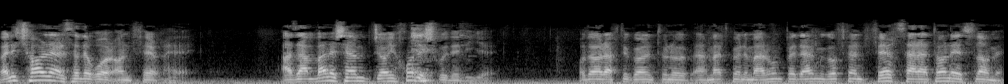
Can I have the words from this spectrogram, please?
ولی چهار درصد قرآن فقهه. از اولش هم جای خودش بوده دیگه. خدا رفتگانتون رو رحمت کنه. مرحوم پدر می‌گفتن فقه سرطان اسلامه.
